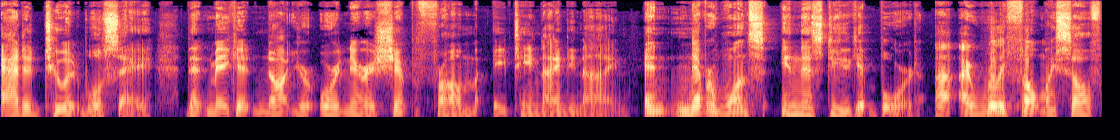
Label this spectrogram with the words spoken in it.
added to it, we'll say, that make it not your ordinary ship from 1899. And never once in this do you get bored. I, I really felt myself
